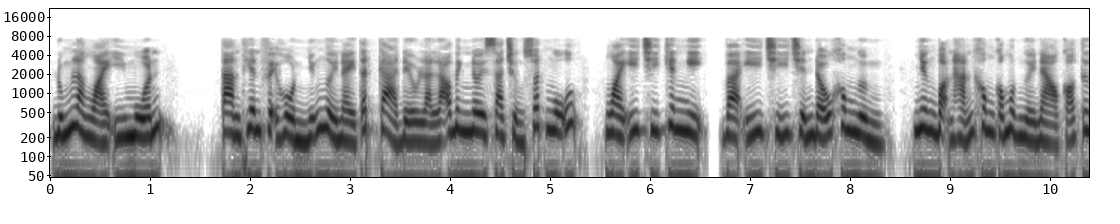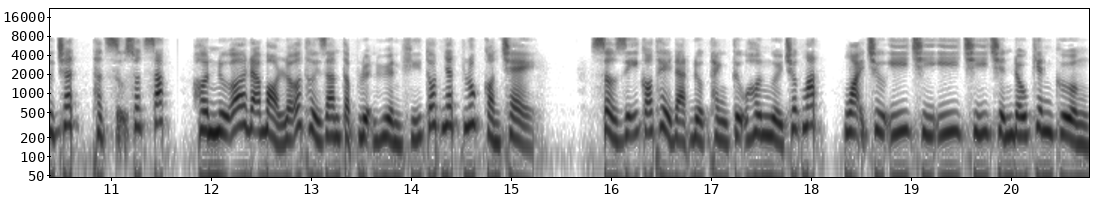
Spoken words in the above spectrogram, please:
Đúng là ngoài ý muốn. Tàn thiên phệ hồn những người này tất cả đều là lão binh nơi xa trường xuất ngũ, ngoài ý chí kiên nghị, và ý chí chiến đấu không ngừng, nhưng bọn hắn không có một người nào có tư chất, thật sự xuất sắc, hơn nữa đã bỏ lỡ thời gian tập luyện huyền khí tốt nhất lúc còn trẻ. Sở dĩ có thể đạt được thành tựu hơn người trước mắt, ngoại trừ ý chí ý chí chiến đấu kiên cường,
